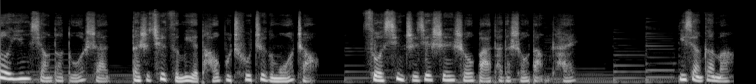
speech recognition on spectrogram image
洛英想到躲闪，但是却怎么也逃不出这个魔爪，索性直接伸手把他的手挡开。你想干嘛？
